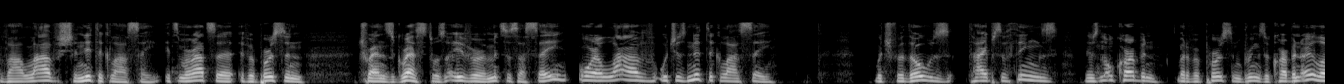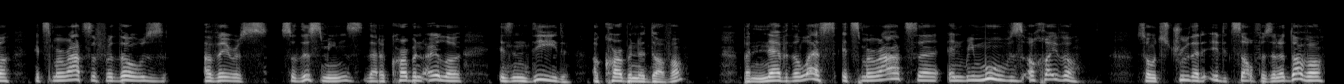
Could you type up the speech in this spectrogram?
v'alav shenitik lasei. It's meratza if a person transgressed was over a mitzvah asay, or a lav, which is nitik lasay, which for those types of things, there's no korban. But if a person brings a korban oila, it's maratza for those averis. So this means that a korban oila is indeed a korban adava, but nevertheless, it's maratza and removes a chayva. So it's true that it itself is an adava,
